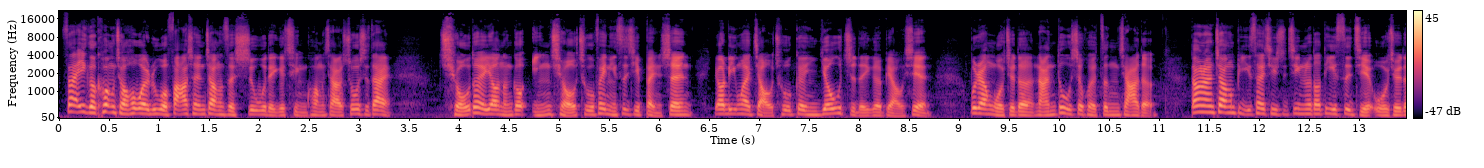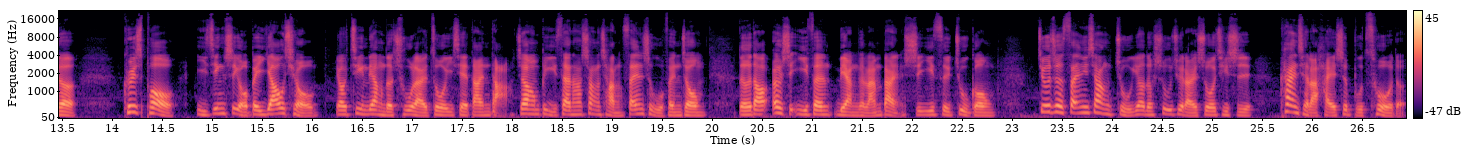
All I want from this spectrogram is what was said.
在一个控球后卫如果发生这样子失误的一个情况下，说实在，球队要能够赢球，除非你自己本身要另外缴出更优质的一个表现，不然我觉得难度是会增加的。当然，这场比赛其实进入到第四节，我觉得。Chris Paul 已经是有被要求要尽量的出来做一些单打。这场比赛他上场三十五分钟，得到二十一分、两个篮板、十一次助攻。就这三项主要的数据来说，其实看起来还是不错的。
